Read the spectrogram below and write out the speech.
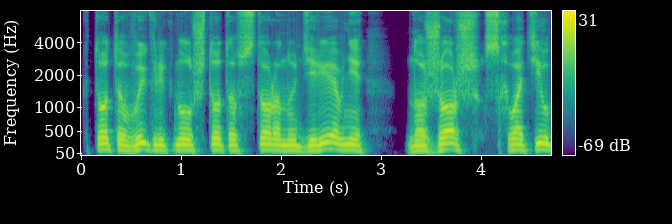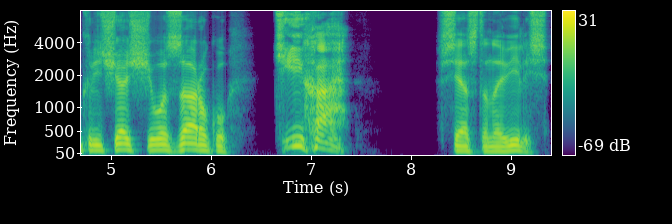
Кто-то выкрикнул что-то в сторону деревни, но Жорж схватил кричащего за руку. «Тихо!» Все остановились.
